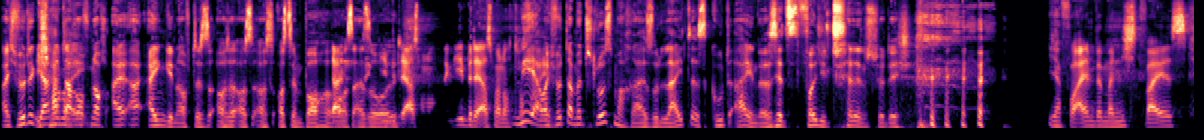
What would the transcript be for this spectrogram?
ah, ich würde gerne habe darauf noch eingehen, auf das, aus, aus, aus, aus dem Bauch heraus. Also, geh bitte erstmal noch, geh bitte erstmal noch drauf nee, aber ein. ich würde damit Schluss machen. Also leite es gut ein. Das ist jetzt voll die Challenge für dich. Ja, vor allem, wenn man nicht weiß,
